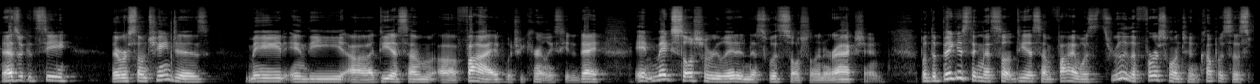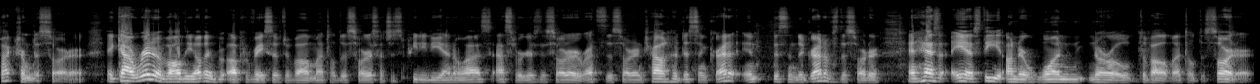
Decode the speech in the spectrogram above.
And as we can see, there were some changes made in the uh, DSM-5, uh, which we currently see today. It mixed social relatedness with social interaction. But the biggest thing that DSM-5 was it's really the first one to encompass a spectrum disorder. It got rid of all the other uh, pervasive developmental disorders such as PDD, NOS, Asperger's disorder, Rett's disorder, and childhood disintegrative disorder, and has ASD under one neurodevelopmental disorder.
